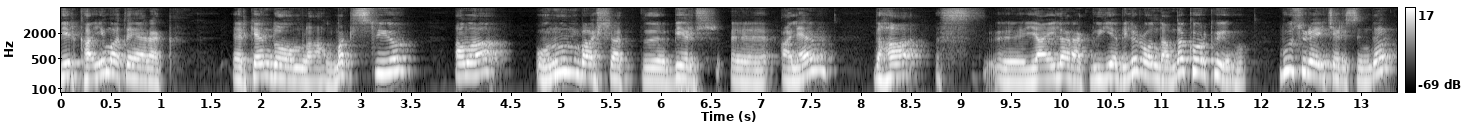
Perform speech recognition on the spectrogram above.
bir kayyım atayarak erken doğumla almak istiyor. Ama onun başlattığı bir e, alev daha e, yayılarak büyüyebilir ondan da korkuyor. Bu süre içerisinde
